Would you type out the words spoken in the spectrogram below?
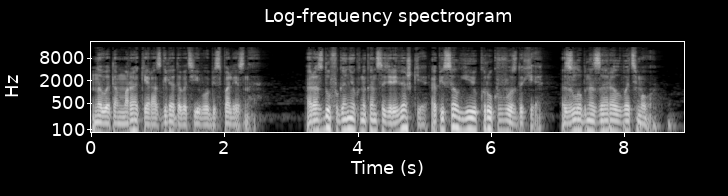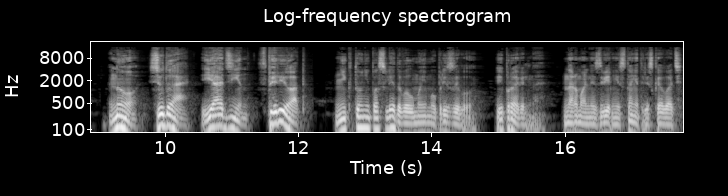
но в этом мраке разглядывать его бесполезно. Раздув огонек на конце деревяшки, описал ею круг в воздухе, злобно заорал во тьму. «Ну, сюда! Я один! Вперед!» Никто не последовал моему призыву. И правильно. Нормальный зверь не станет рисковать,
